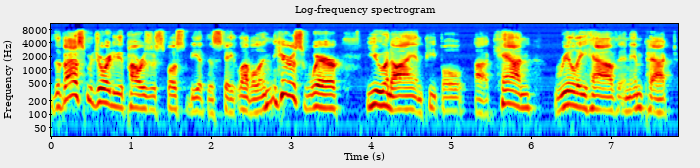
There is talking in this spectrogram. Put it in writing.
the vast majority of the powers are supposed to be at the state level. And here's where you and I and people uh, can really have an impact.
